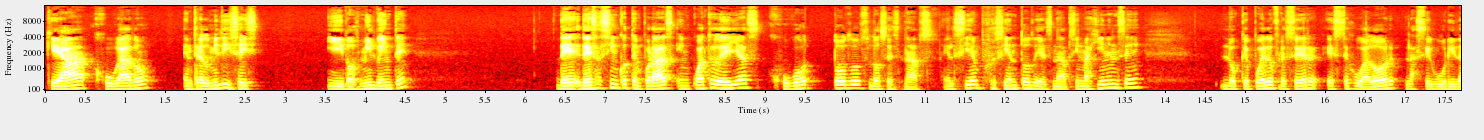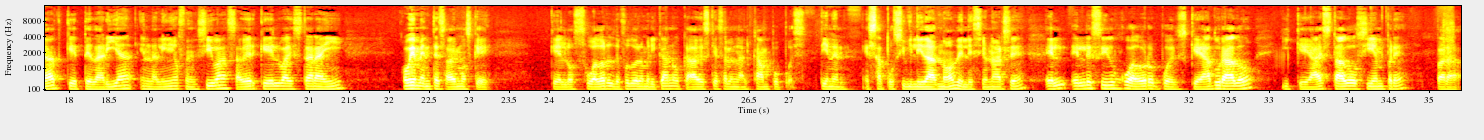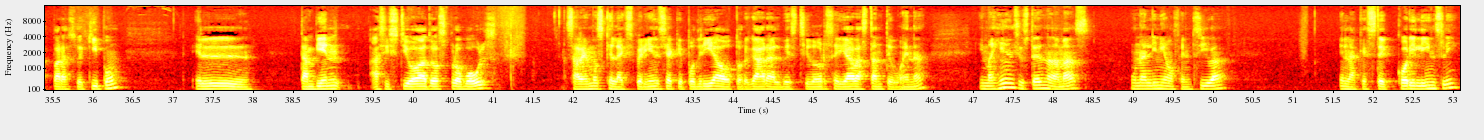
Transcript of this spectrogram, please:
que ha jugado entre 2016 y 2020. De, de esas cinco temporadas, en cuatro de ellas jugó todos los snaps, el 100% de snaps. Imagínense lo que puede ofrecer este jugador, la seguridad que te daría en la línea ofensiva, saber que él va a estar ahí. Obviamente sabemos que que los jugadores de fútbol americano cada vez que salen al campo pues tienen esa posibilidad no de lesionarse él él ha sido un jugador pues que ha durado y que ha estado siempre para, para su equipo él también asistió a dos Pro Bowls sabemos que la experiencia que podría otorgar al vestidor sería bastante buena imagínense ustedes nada más una línea ofensiva en la que esté Corey Linsley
